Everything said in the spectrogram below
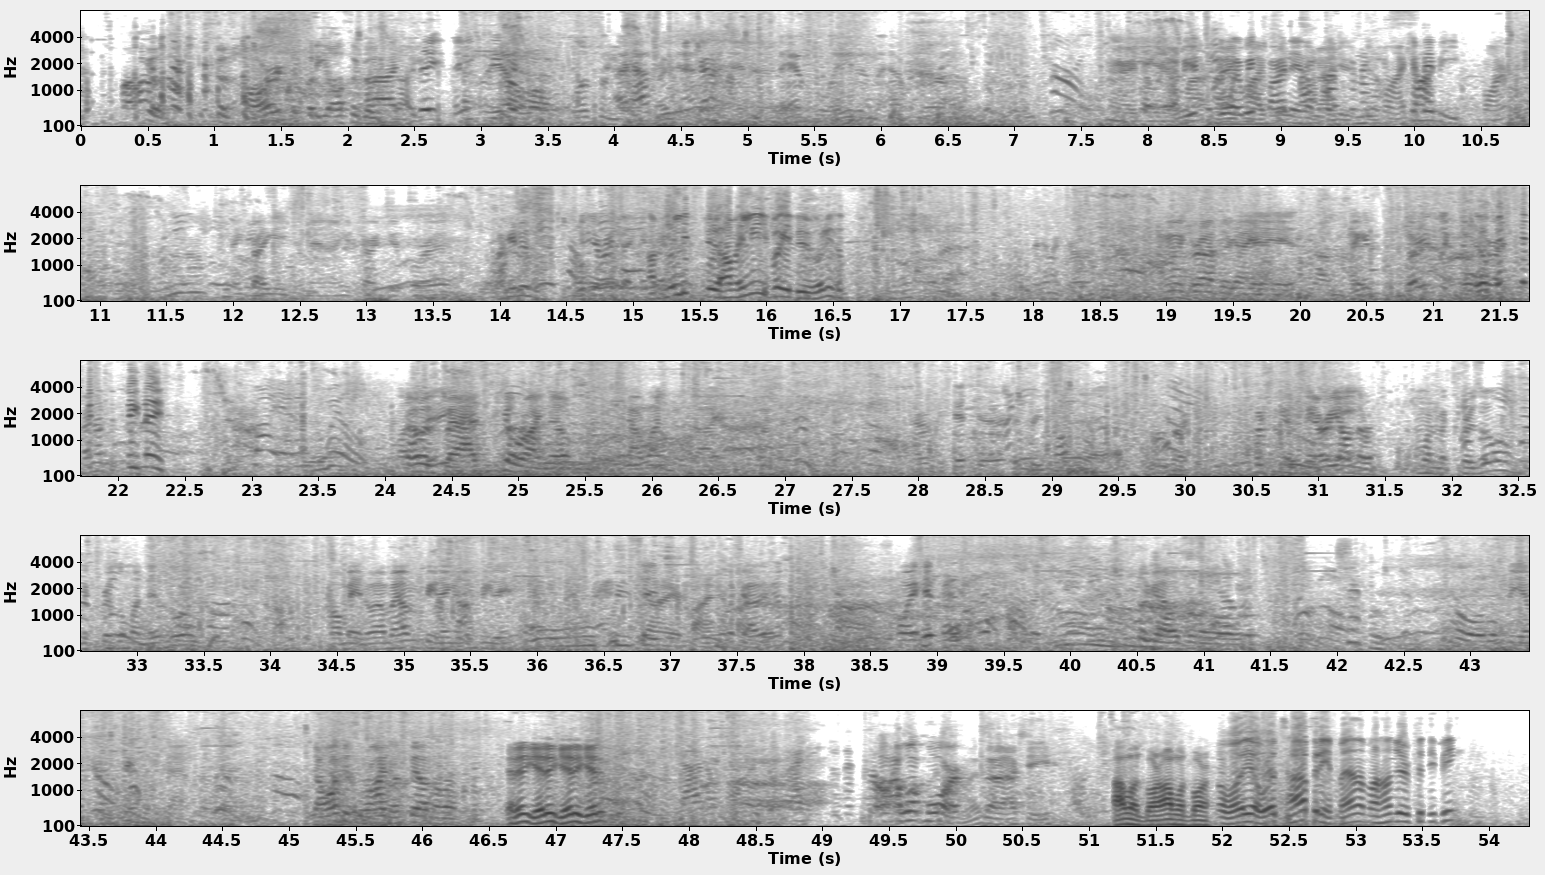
also goes uh, nice. They, they did yeah, well, listen, they have to stand late in the half. Alright, we have to go away. We can find it. I can maybe farm. I can try to get you some mana. I can charge you for it. I can just. I'm healing, dude. I'm healing if um, I can do it. What is the. I'm gonna grab the guy. Yeah, yeah, yeah. I can. Dirty's like nowhere. Big knife! That was bad. Kill Rhino. Now Rhino die. Everything gets you. Pushing his area on the. I'm on McCrizzle. McCrizzle my nizzle. Oh man, I'm, I'm feeding. I'm feeding. Ooh, please save me. Look at it. Oh, I hit. Oh, Look how it's a little. oh, little BM. I'm feeding the stats. No, I want this Rhino. Stay on the run. Get it, get it, get it, get it. Oh, I want more. No, actually. I want more, I want more. Oh, well, yeah, what's happening, man? I'm 150 ping.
